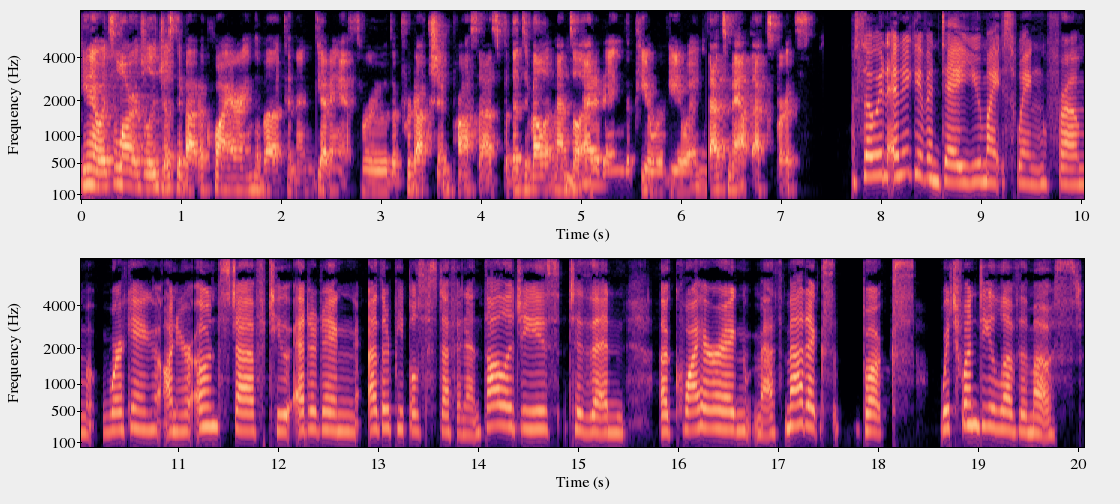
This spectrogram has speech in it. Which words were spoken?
you know, it's largely just about acquiring the book and then getting it through the production process. But the developmental mm-hmm. editing, the peer reviewing, that's math experts. So, in any given day, you might swing from working on your own stuff to editing other people's stuff in anthologies to then acquiring mathematics books. Which one do you love the most?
